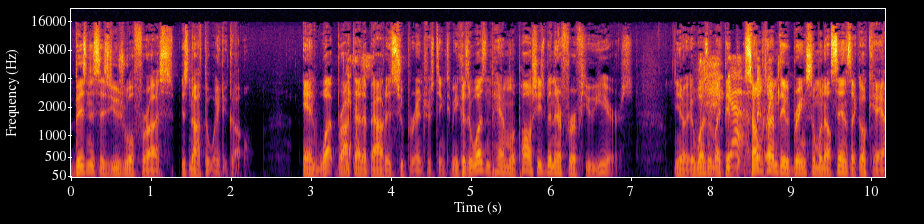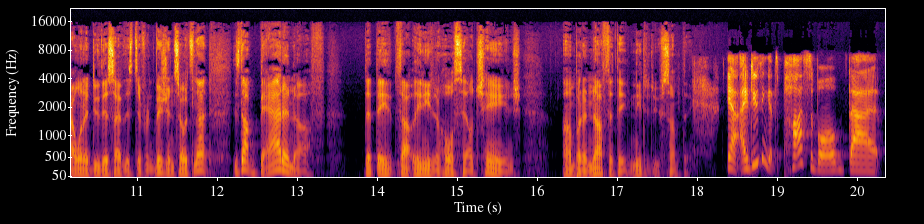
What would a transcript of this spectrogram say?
business as usual for us is not the way to go. And what brought yes. that about is super interesting to me because it wasn't Pamela Paul. She's been there for a few years. You know, it wasn't like they, yeah, sometimes like, they would bring someone else in. It's like, okay, I want to do this. I have this different vision. So it's not it's not bad enough that they thought they needed a wholesale change, um, but enough that they need to do something. Yeah, I do think it's possible that,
